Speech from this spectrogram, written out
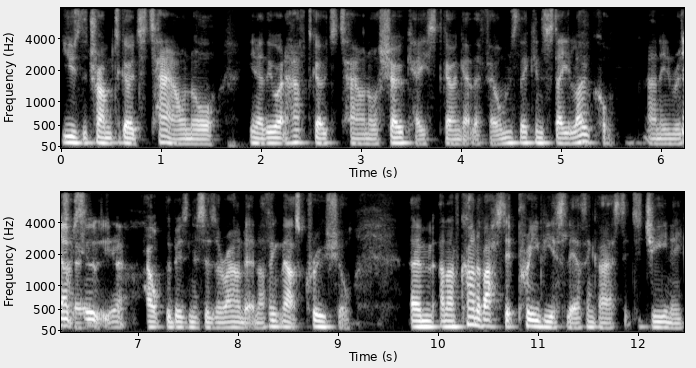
use the tram to go to town, or you know, they won't have to go to town or showcase to go and get their films. They can stay local, and in return, Absolutely. Yeah. help the businesses around it. And I think that's crucial. Um, and I've kind of asked it previously. I think I asked it to Jeannie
